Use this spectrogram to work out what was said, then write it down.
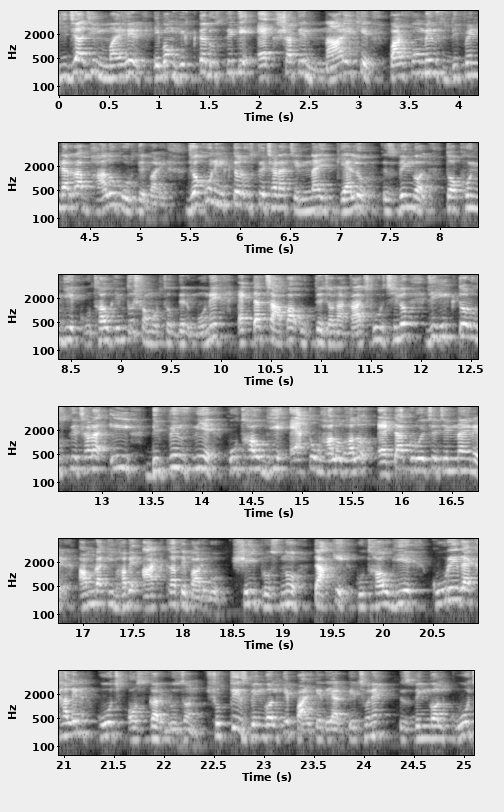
হিজাজি মাহের এবং হেক্টর উস্তেকে একসাথে না রেখে পারফরমেন্স ডিফেন্ডাররা ভালো করতে পারে। যখন হেক্টর উস্তে ছাড়া চেন্নাই গেল ইস্টবেঙ্গল তখন গিয়ে কোথাও কিন্তু সমর্থকদের মনে একটা চাপা, উত্তেজনা কাজ করছিল যে হেক্টর উস্তে ছাড়া এই ডিফেন্স নিয়ে কোথাও গিয়ে এত ভালো ভালো অ্যাটাক রয়েছে চেন্নাইয়ের, আমরা কীভাবে আটকাতে পারব? সেই প্রশ্নটাকে কোথাও গিয়ে করে দেখালেন কোচ অস্কার ব্রুজন সত্যি ইস্টবেঙ্গলকে পাল্টে দেওয়ার পেছনে ইস্টবেঙ্গল কোচ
